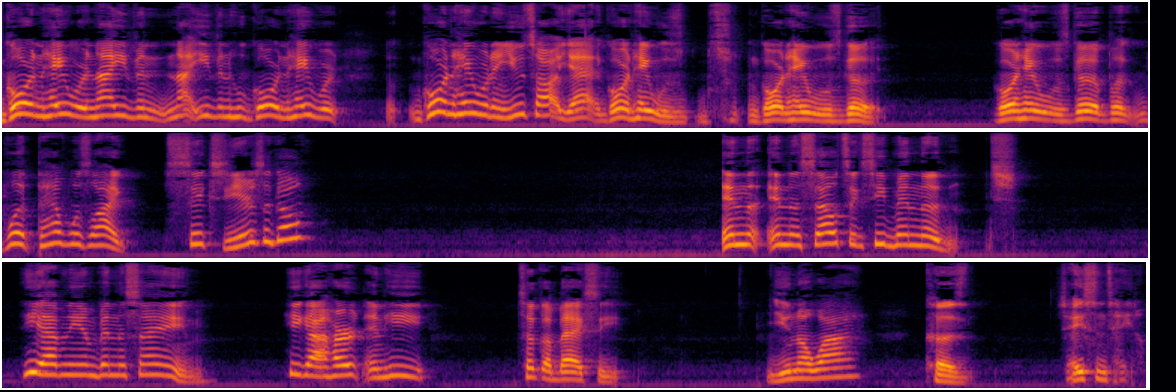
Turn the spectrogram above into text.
Gordon Hayward, not even not even who Gordon Hayward Gordon Hayward in Utah, yeah, Gordon Hayward was Gordon Hayward was good. Gordon Hayward was good, but what that was like six years ago? In the in the Celtics, he been the he haven't even been the same. He got hurt and he took a backseat. You know why? Cause Jayson Tatum,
